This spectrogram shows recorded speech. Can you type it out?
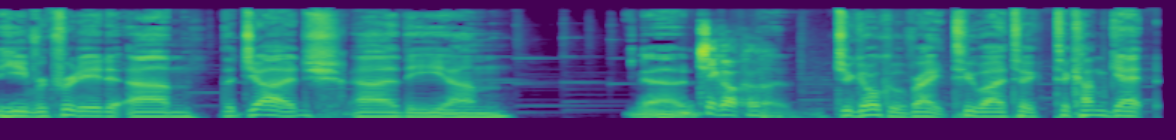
he recruited um, the judge, uh, the um, uh, Jigoku. Jigoku, right, to uh, to to come get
